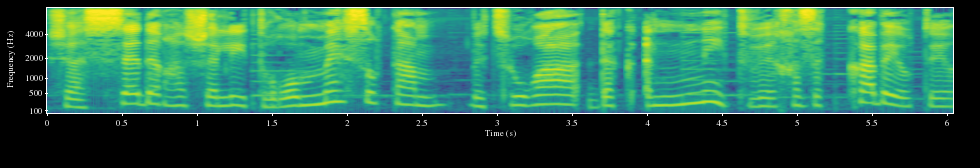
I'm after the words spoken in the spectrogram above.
שהסדר השליט רומס אותם בצורה דכאנית וחזקה ביותר,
